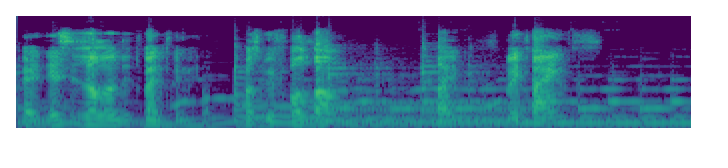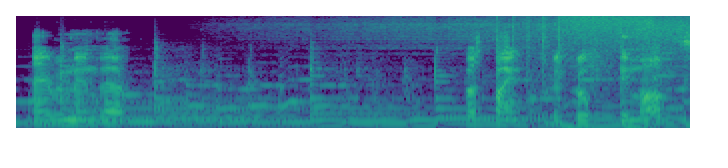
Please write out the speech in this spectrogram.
Okay, this is already 20 minutes because we fall down like three times. I remember was trying to regroup the mobs.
